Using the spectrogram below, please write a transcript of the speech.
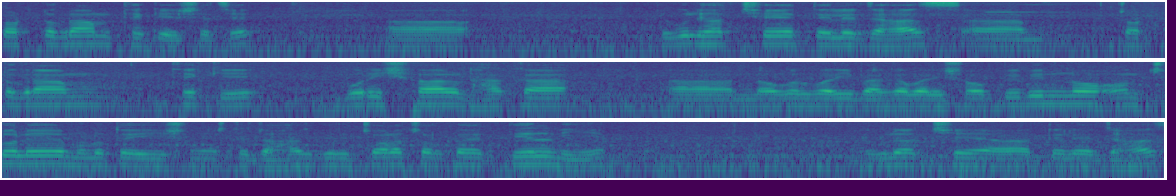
চট্টগ্রাম থেকে এসেছে। এগুলি হচ্ছে তেলের জাহাজ। চট্টগ্রাম থেকে বরিশাল, ঢাকা নগরবাড়ি বাগাবাড়ি সব বিভিন্ন অঞ্চলে মূলত এই সমস্ত জাহাজগুলি চলাচল করে তেল নিয়ে। এগুলো হচ্ছে তেলের জাহাজ।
